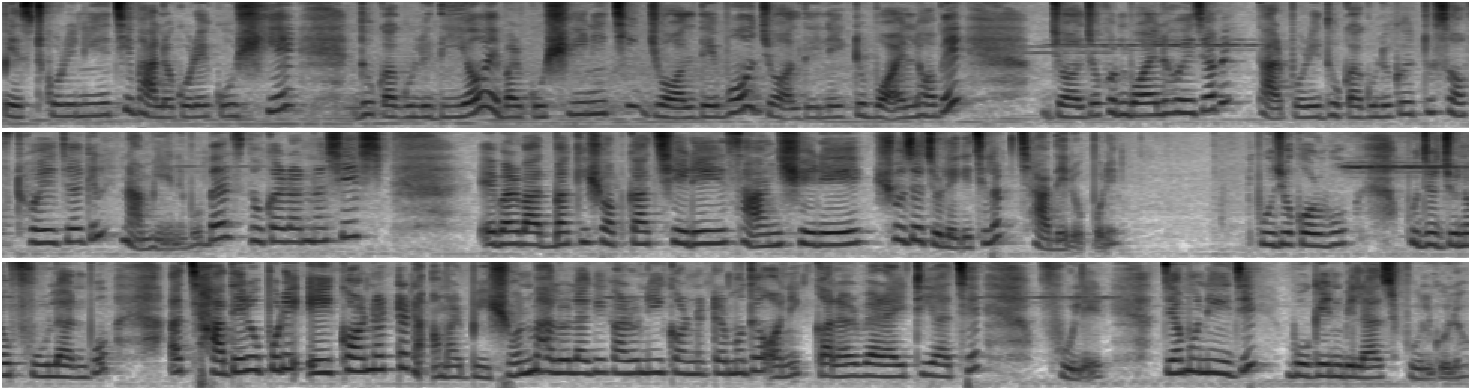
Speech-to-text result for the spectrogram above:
পেস্ট করে নিয়েছি, ভালো করে কষিয়ে ধোকাগুলো দিয়েও এবার কষিয়ে নিচ্ছি। জল দেব, জল দিলে একটু বয়েল হবে। জল যখন বয়েল হয়ে যাবে, তারপরে ধোকাগুলোকে একটু সফট হয়ে যা গেলে নামিয়ে নেব। ব্যাস, ধোকা রান্না শেষ। এবার বাদ বাকি সব কাজ সেরে, স্নান সেরে সোজা চলে গেছিলাম ছাদের ওপরে পুজো করব, পুজোর জন্য ফুল আনব। আর ছাদের উপরে এই কর্নারটা না আমার ভীষণ ভালো লাগে, কারণ এই কর্নারটার মধ্যে অনেক কালার ভ্যারাইটি আছে ফুলের। যেমন এই যে বোগেন বিলাস ফুলগুলো।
